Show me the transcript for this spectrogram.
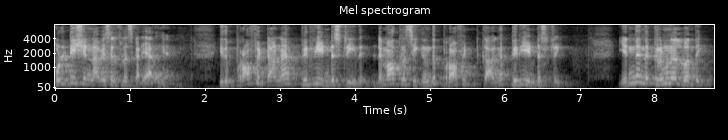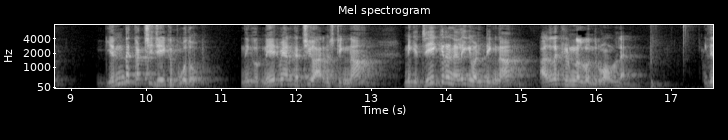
பொலிட்டீஷியன்னாவே செல்ஃப்லெஸ் கிடையாதுங்க. இது ப்ராஃபிட்டான பெரிய இண்டஸ்ட்ரி இது. டெமோக்ரஸிக்கு வந்து ப்ராஃபிட்காக பெரிய இண்டஸ்ட்ரி எந்தெந்த கிரிமினல் வந்து எந்த கட்சி ஜெயிக்க போதோ நீங்கள் ஒரு நேர்மையான கட்சியும் ஆரம்பிச்சிட்டிங்கன்னா நீங்கள் ஜெயிக்கிற நிலைக்கு வந்துட்டிங்கன்னா அதில் கிரிமினல் வந்துடுவான் உள்ள. இது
